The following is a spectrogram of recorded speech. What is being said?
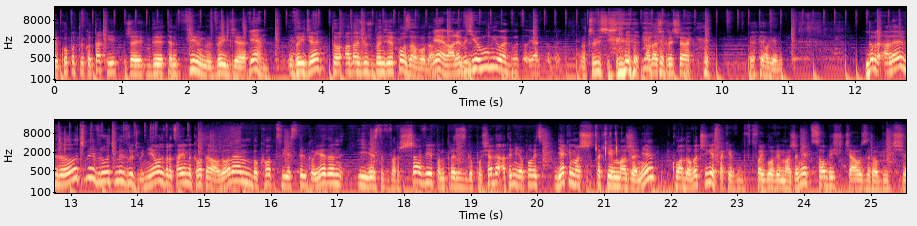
Yy, kłopot tylko taki, że gdy ten film wyjdzie, Wiem, wyjdzie, to Adaś już będzie po zawodach. wiem, ale będziemy mu miło, jakby to, jak to będzie. Oczywiście. Adaś Krysiak, ogień. Dobra, ale wróćmy, wróćmy, wróćmy. Nie odwracajmy kota ogonem, bo kot jest tylko jeden i jest w Warszawie, pan prezes go posiada, a ty mi opowiedz, jakie masz takie marzenie kładowe, czy jest takie w twojej głowie marzenie, co byś chciał zrobić e,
